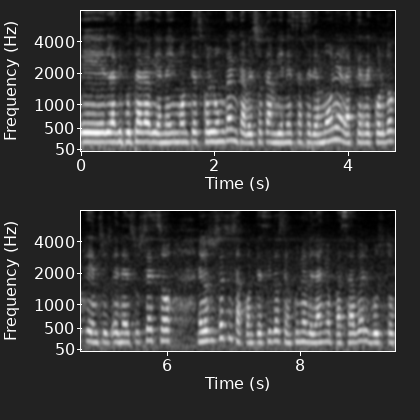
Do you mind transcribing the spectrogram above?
eh, la diputada Vianey Montes Colunga encabezó también esta ceremonia en la que recordó que en, en el suceso en los sucesos acontecidos en junio del año pasado, el busto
